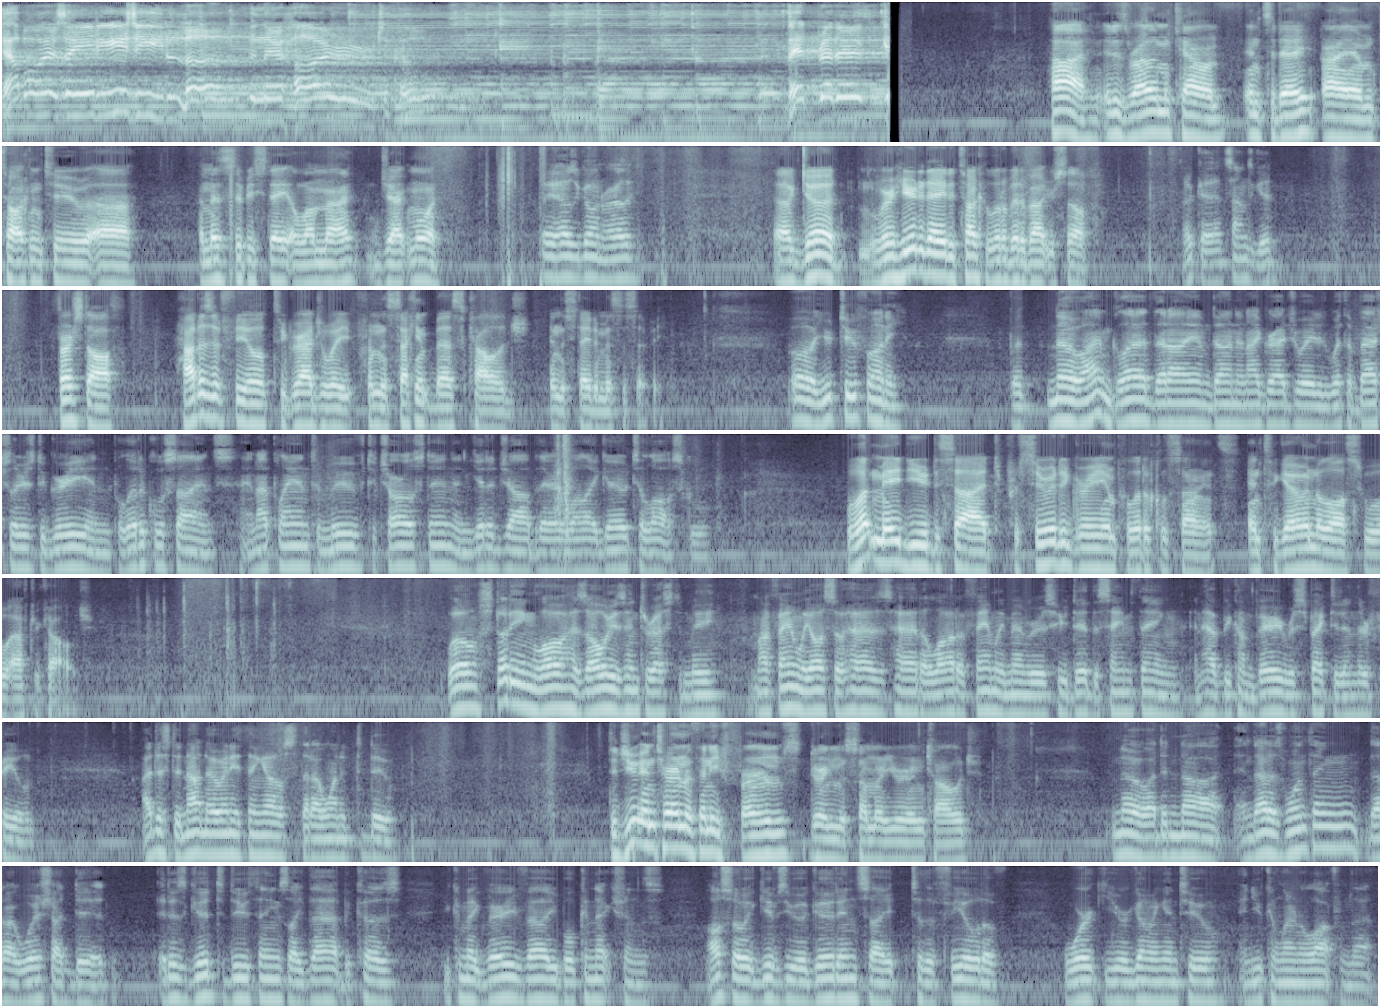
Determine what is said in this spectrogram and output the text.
Cowboys ain't easy to love and they're hard to hold. They'd rather get Hi, it is Riley McCowan, and today I am talking to uh, a Mississippi State alumni, Jack Moy. Hey, how's it going, Riley? Uh, good. We're here today to talk a little bit about yourself. Okay, that sounds good. First off, how does it feel to graduate from the second best college in the state of Mississippi? Oh, you're too funny. But no, I am glad that I am done and I graduated with a bachelor's degree in political science, and I plan to move to Charleston and get a job there while I go to law school. What made you decide to pursue a degree in political science and to go into law school after college? Well, studying law has always interested me. My family also has had a lot of family members who did the same thing and have become very respected in their field. I just did not know anything else that I wanted to do. Did you intern with any firms during the summer you were in college? No, I did not, and that is one thing that I wish I did. It is good to do things like that because you can make very valuable connections. Also, it gives you a good insight to the field of work you're going into, and you can learn a lot from that.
